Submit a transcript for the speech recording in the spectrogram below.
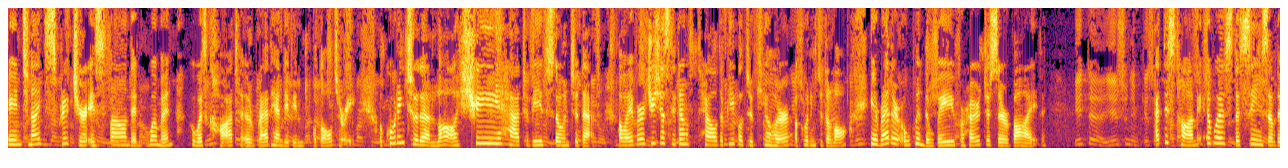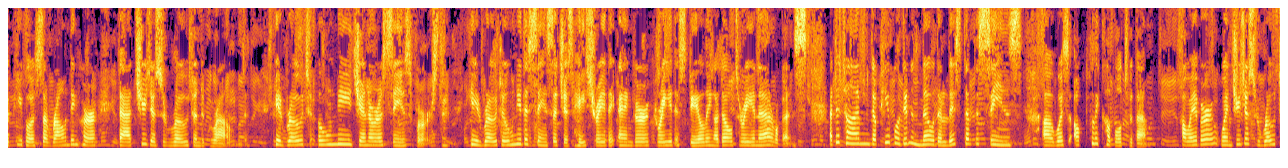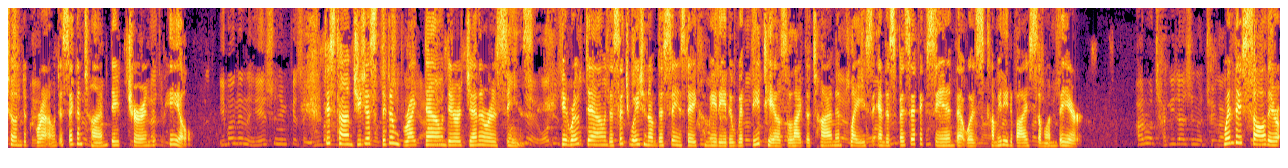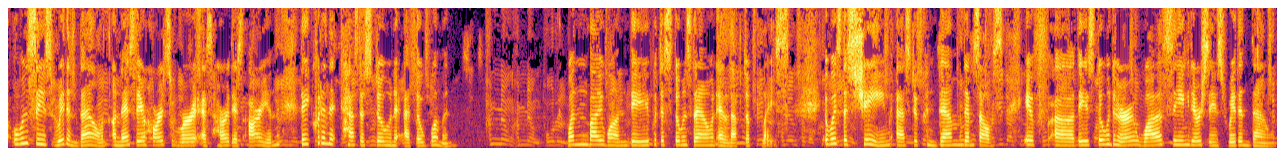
In tonight's scripture is found a woman who was caught red-handed in adultery. According to the law, she had to be stoned to death. However, Jesus didn't tell the people to kill her according to the law. He rather opened the way for her to survive. At this time, it was the sins of the people surrounding her that Jesus wrote on the ground. He wrote only general sins first. He wrote only the sins such as hatred, anger, greed, stealing, adultery, and arrogance. At the time, the people didn't know the list of the sins uh, was applicable to them. However, when Jesus wrote on the ground a second time, they turned pale. This time, Jesus didn't write down their general sins. He wrote down the situation of the sins they committed with details like the time and place and the specific sin that was committed by someone there. When they saw their own sins written down, unless their hearts were as hard as iron, they couldn't cast a stone at the woman. One by one, they put the stones down and left the place. It was the shame as to condemn themselves if uh, they stoned her while seeing their sins written down.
